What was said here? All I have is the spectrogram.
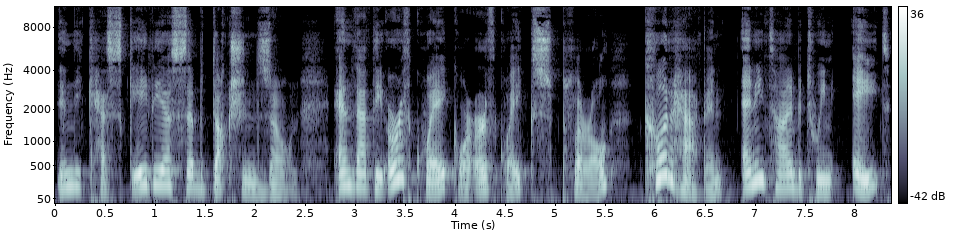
in the Cascadia subduction zone and that the earthquake or earthquakes plural could happen anytime between 8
